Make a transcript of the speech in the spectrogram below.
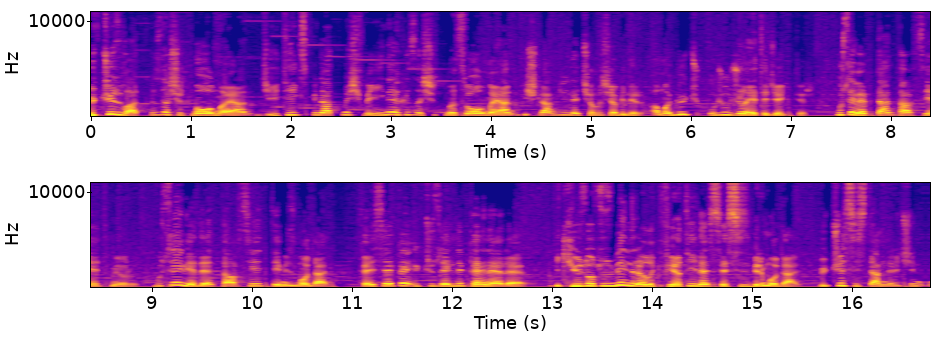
300 watt hız aşırtma olmayan, GTX 1060 ve yine hız aşırtması olmayan işlemci çalışabilir ama güç ucu ucuna yetecektir. Bu sebepten tavsiye etmiyoruz. Bu seviyede tavsiye ettiğimiz model FSP 350 PNR. 231 liralık fiyatı ile sessiz bir model. Bütçe sistemler için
